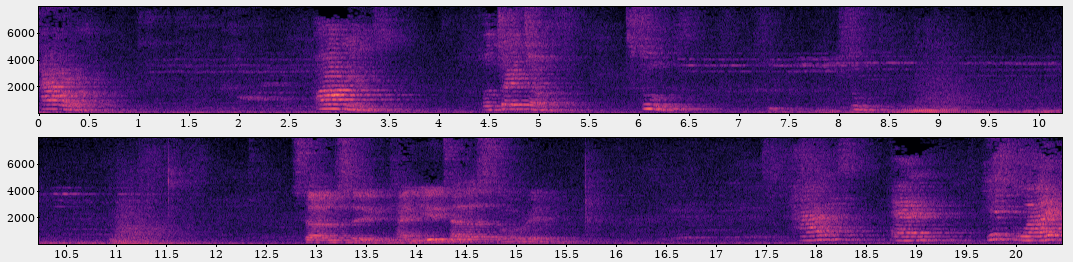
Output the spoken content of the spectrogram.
carrot, onions, potato, soup, Soup. soup. Stone Soup, can you tell a story? Hans and his wife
